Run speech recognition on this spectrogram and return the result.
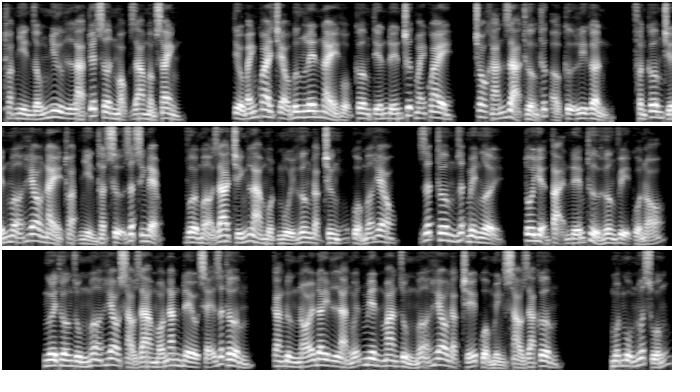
thoạt nhìn giống như là tuyết sơn mọc ra mầm xanh. Tiểu bánh quay trèo bưng lên này hộp cơm tiến đến trước máy quay, cho khán giả thưởng thức ở cự ly gần, phần cơm chiến mỡ heo này thoạt nhìn thật sự rất xinh đẹp, vừa mở ra chính là một mùi hương đặc trưng của mỡ heo, rất thơm rất mê người, tôi hiện tại nếm thử hương vị của nó người thường dùng mỡ heo xào ra món ăn đều sẽ rất thơm, càng đừng nói đây là nguyễn miên man dùng mỡ heo đặc chế của mình xào ra cơm. Một ngụm nuốt xuống,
